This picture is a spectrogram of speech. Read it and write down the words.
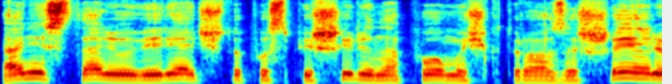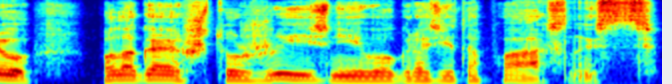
они стали уверять, что поспешили на помощь к Труазешелю, полагая, что жизни его грозит опасность.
